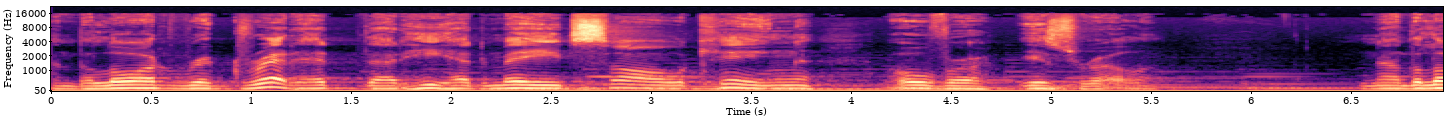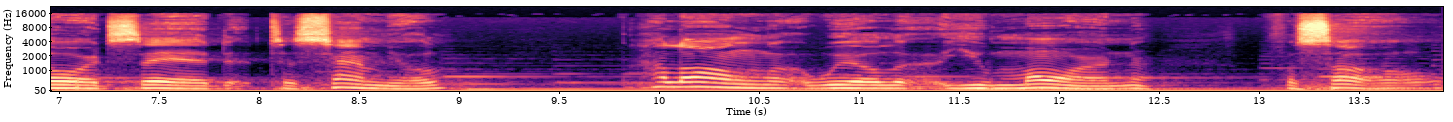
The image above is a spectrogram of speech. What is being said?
and the Lord regretted that he had made Saul king over Israel. Now the Lord said to Samuel, How long will you mourn for Saul,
